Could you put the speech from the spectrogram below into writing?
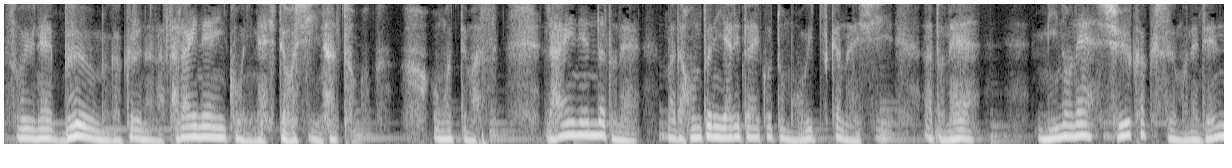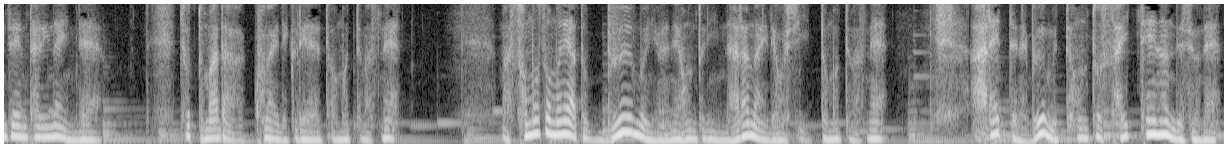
そういうねブームが来るなら再来年以降にねしてほしいなと 思ってます来年だとねまだ本当にやりたいことも追いつかないしあとね実のね収穫数もね全然足りないんでちょっとまだ来ないでくれと思ってますね。まあ、そもそもねあとブームにはね本当にならないでほしいと思ってますね。あれってねブームって本当最低なんですよね。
